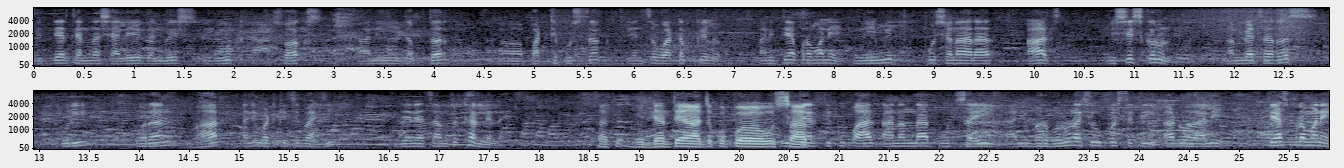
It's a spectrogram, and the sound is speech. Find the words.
विद्यार्थ्यांना शालेय गणवेश बूट सॉक्स आणि दप्तर पाठ्यपुस्तक यांचं वाटप केलं. आणि त्याप्रमाणे नियमित पोषणारा आज विशेष करून आंब्याचा रस पुरी वरण भात आणि मटकीची भाजी देण्याचं आमचं ठरलेलं आहे. विद्यार्थी आज खूप उत्साहात विद्यार्थी खूप आज आनंदात उत्साही आणि भरभरून अशी उपस्थिती आढळून आली. त्याचप्रमाणे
